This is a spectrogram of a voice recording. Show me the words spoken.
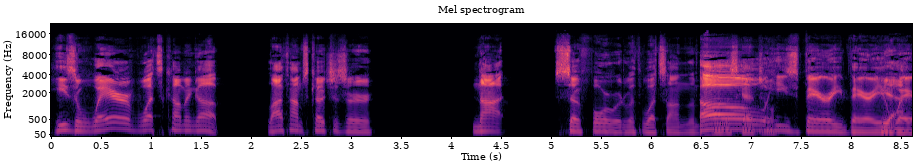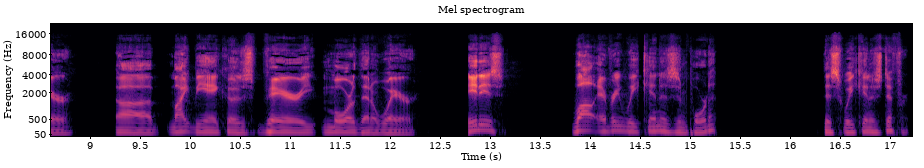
he's aware of what's coming up. A lot of times, coaches are not so forward with what's on the, on the Oh, schedule. he's very, very Yeah. aware. Uh, Mike Bianco's very more than aware. It is, while every weekend is important, this weekend is different.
